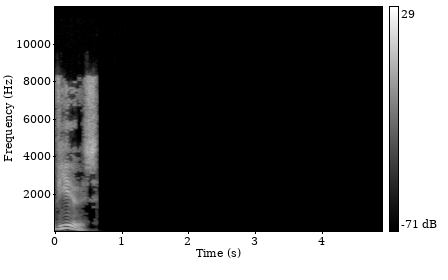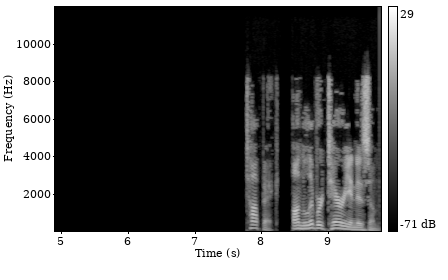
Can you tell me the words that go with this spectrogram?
Views. On libertarianism.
